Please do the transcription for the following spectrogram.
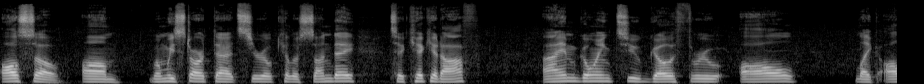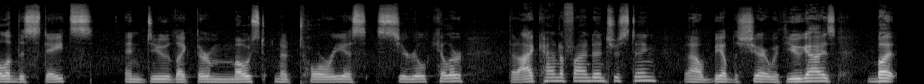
also, um when we start that serial killer Sunday to kick it off, I am going to go through all like all of the states and do like their most notorious serial killer that I kind of find interesting and I'll be able to share it with you guys. But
